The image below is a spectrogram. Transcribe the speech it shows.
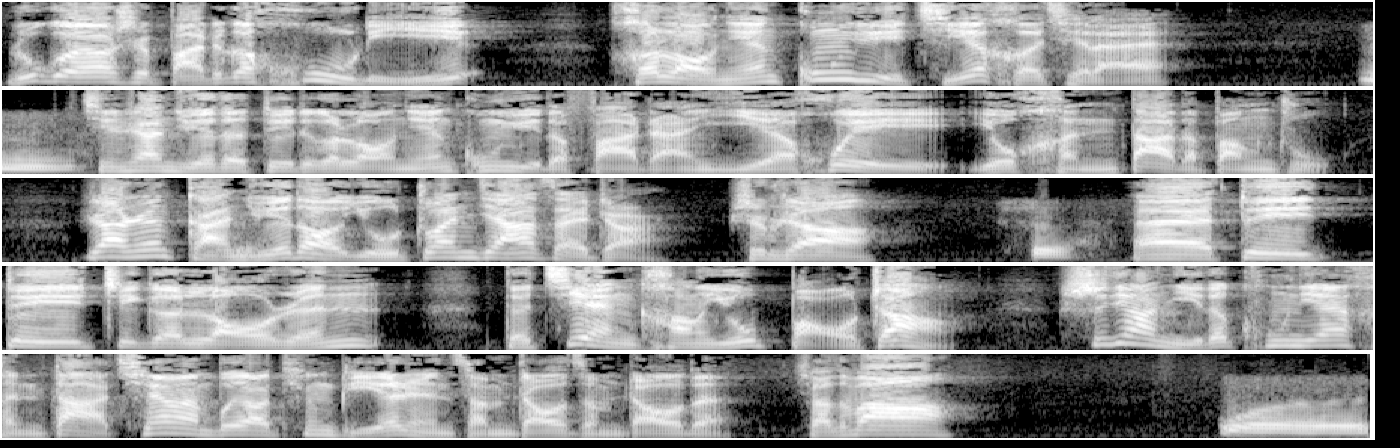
如果要是把这个护理和老年公寓结合起来，嗯金山觉得对这个老年公寓的发展也会有很大的帮助，让人感觉到有专家在这儿，是不是啊？是哎，对对，这个老人的健康有保障。实际上，你的空间很大，千万不要听别人怎么着怎么着的，晓得吧？我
